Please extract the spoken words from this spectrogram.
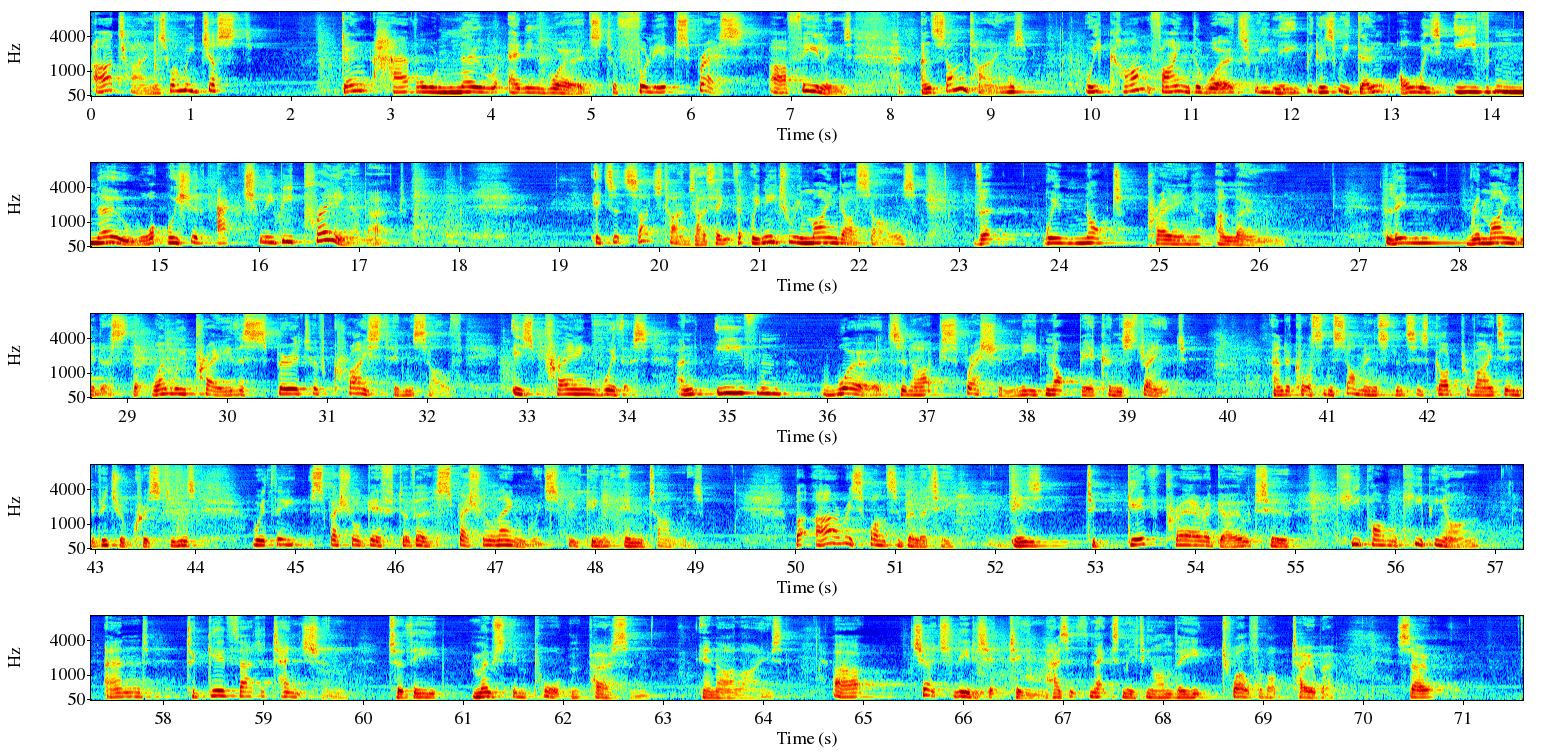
are times when we just don't have or know any words to fully express our feelings. And sometimes we can't find the words we need because we don't always even know what we should actually be praying about. It's at such times, I think, that we need to remind ourselves that we're not praying alone. Lynn reminded us that when we pray, the Spirit of Christ Himself is praying with us, and even words and our expression need not be a constraint. And of course, in some instances, God provides individual Christians with the special gift of a special language, speaking in tongues. But our responsibility is give prayer a go, to keep on keeping on, and to give that attention to the most important person in our lives. Our church leadership team has its next meeting on the 12th of October. So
